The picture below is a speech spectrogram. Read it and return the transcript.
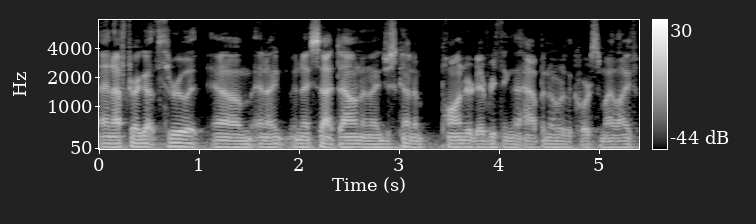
and after I got through it, um, and I and I sat down and I just kind of pondered everything that happened over the course of my life,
